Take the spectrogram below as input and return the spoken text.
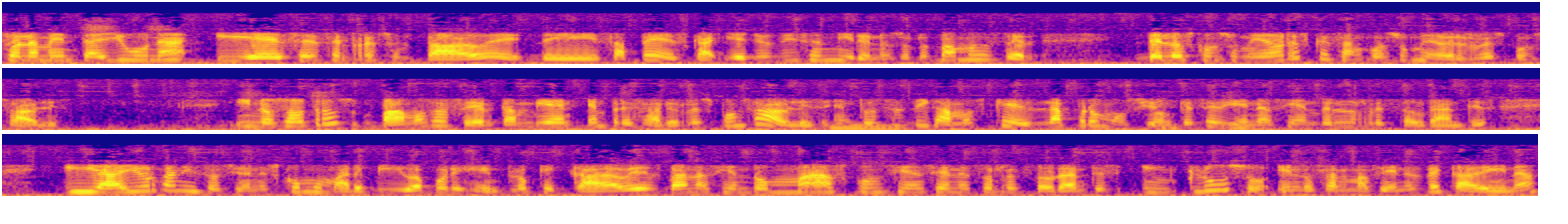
solamente hay una y ese es el resultado de, de esa pesca y ellos dicen mire nosotros vamos a hacer de los consumidores que sean consumidores responsables y nosotros vamos a ser también empresarios responsables. Entonces, digamos que es la promoción que se viene haciendo en los restaurantes y hay organizaciones como Marviva, por ejemplo, que cada vez van haciendo más conciencia en esos restaurantes, incluso en los almacenes de cadena,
